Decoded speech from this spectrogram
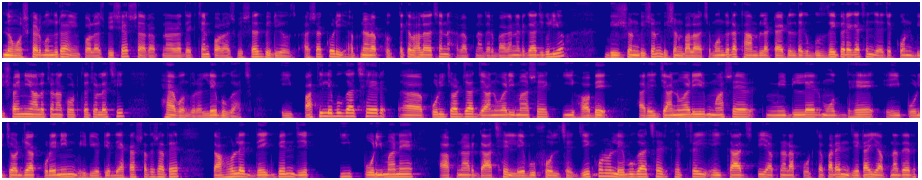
নমস্কার বন্ধুরা, আমি পলাশ বিশ্বাস আর আপনারা দেখছেন পলাশ বিশ্বাস ভিডিওস। আশা করি আপনারা প্রত্যেকে ভালো আছেন আর আপনাদের বাগানের গাছগুলিও ভীষণ ভীষণ ভীষণ ভালো আছে। বন্ধুরা থাম্বলার টাইটেল থেকে বুঝতেই পেরে গেছেন যে কোন বিষয় নিয়ে আলোচনা করতে চলেছি। হ্যাঁ বন্ধুরা, লেবু গাছ। এই পাতি লেবু গাছের পরিচর্যা জানুয়ারি মাসে কি হবে? আর এই জানুয়ারির মাসের মিডলের মধ্যে এই পরিচর্যা করে নিন ভিডিওটি দেখার সাথে সাথে। তাহলে দেখবেন যে কি পরিমাণে আপনার গাছে লেবু ফলছে যে কোনো লেবু গাছের ক্ষেত্রেই এই কাজটি আপনারা করতে পারেন, যেটাই আপনাদের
